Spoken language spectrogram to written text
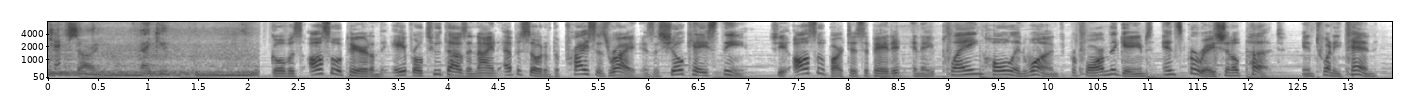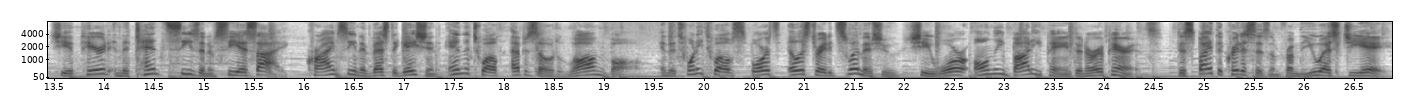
Okay. Sorry. Thank you. Gulbis also appeared on the April 2009 episode of The Price is Right as a showcase theme. She also participated in a playing hole in one to perform the game's inspirational putt. In 2010, she appeared in the 10th season of CSI, Crime Scene Investigation, in the 12th episode Long Ball. In the 2012 Sports Illustrated Swim issue, she wore only body paint in her appearance. Despite the criticism from the USGA,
